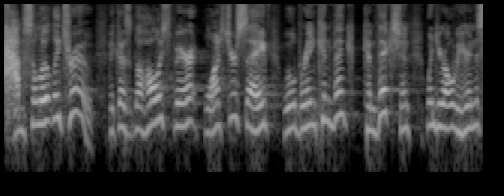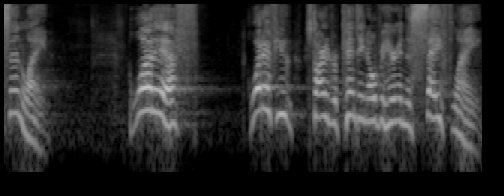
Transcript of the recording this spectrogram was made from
Absolutely true. Because the Holy Spirit, once you're saved, will bring convic- conviction when you're over here in the sin lane. What if, what if you started repenting over here in the safe lane?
